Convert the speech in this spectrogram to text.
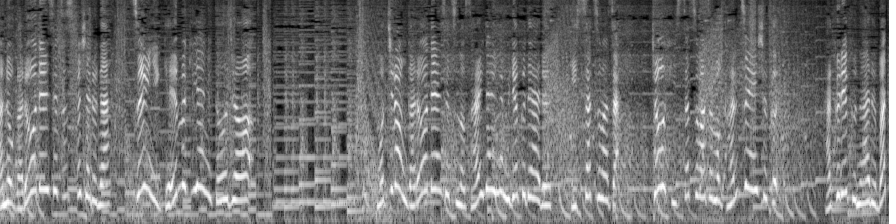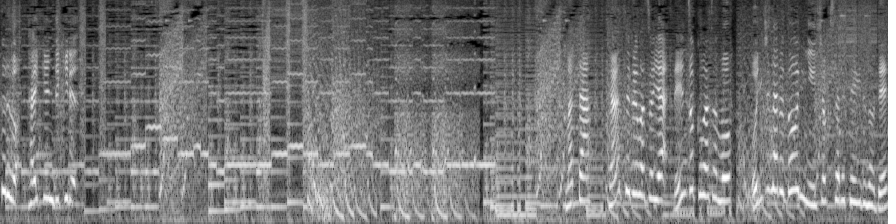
あの画廊伝説スペシャルがついにゲームギアに登場。もちろん画廊伝説の最大の魅力である必殺技。超必殺技も完全移植。迫力のあるバトルを体験できる。またキャンセル技や連続技もオリジナル通りに移植されているので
